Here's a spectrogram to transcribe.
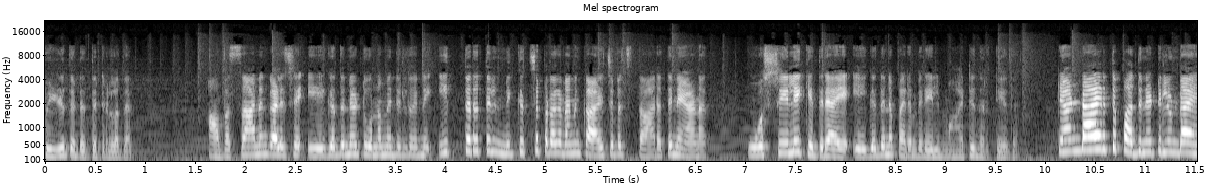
പിഴുതെടുത്തിട്ടുള്ളത്. അവസാനം കളിച്ച ഏകദിന ടൂർണമെന്റിൽ തന്നെ ഇത്തരത്തിൽ മികച്ച പ്രകടനം കാഴ്ചവെച്ച താരത്തിനെയാണ് ഓസ്ട്രേലിയക്കെതിരായ ഏകദിന പരമ്പരയിൽ മാറ്റി നിർത്തിയത്. രണ്ടായിരത്തി പതിനെട്ടിലുണ്ടായ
